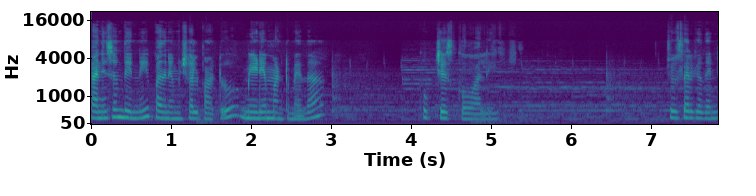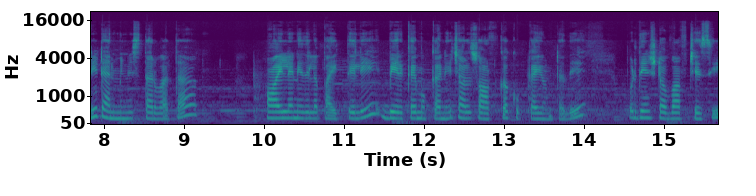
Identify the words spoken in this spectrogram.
కనీసం దీన్ని పది నిమిషాల పాటు మీడియం మంట మీద కుక్ చేసుకోవాలి. చూసారు కదండి టెన్ మినిట్స్ తర్వాత ఆయిల్ అనేది ఇలా పైకి తెలి బీరకాయ ముక్క అనేది చాలా సాఫ్ట్గా కుక్ అయి ఉంటుంది. ఇప్పుడు దీన్ని స్టవ్ ఆఫ్ చేసి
